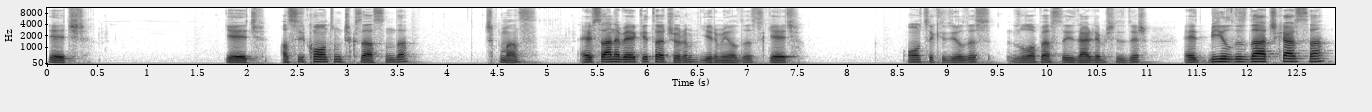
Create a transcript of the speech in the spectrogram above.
Geç. Geç. Asil kuantum çıksa aslında. Çıkmaz. Efsane bereketi açıyorum. 20 yıldız. Geç. 18 yıldız. Zulapas'ta ilerlemişizdir. Evet bir yıldız daha çıkarsa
